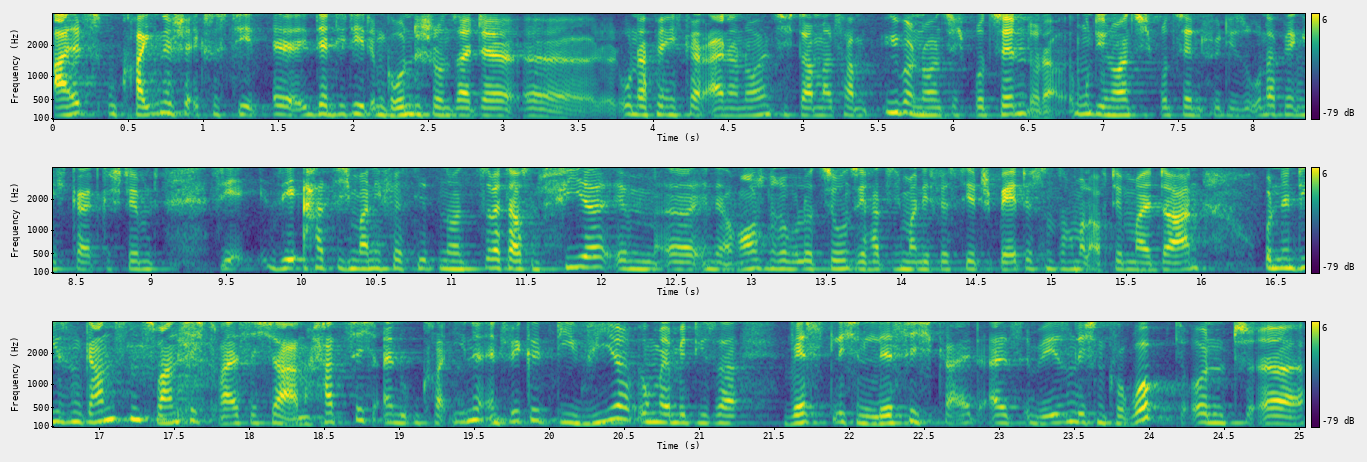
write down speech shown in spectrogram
als ukrainische äh, Identität im Grunde schon seit der äh, Unabhängigkeit 91. Damals haben über 90 Prozent oder um die 90 Prozent für diese Unabhängigkeit gestimmt. Sie, sie hat sich manifestiert 2004 im, äh, in der Orangenrevolution, sie hat sich manifestiert spätestens nochmal auf dem Maidan und in diesen ganzen 20, 30 Jahren hat sich eine Ukraine entwickelt, die wir immer mit dieser westlichen Lässigkeit als im Wesentlichen korrupt und äh,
